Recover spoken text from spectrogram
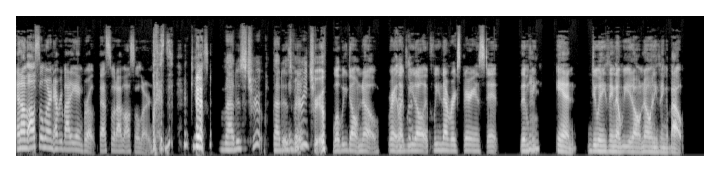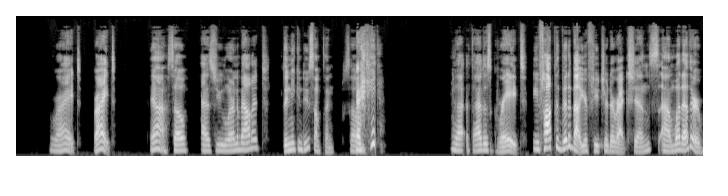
And I've also learned everybody ain't broke. That's what I've also learned. yes, that is true. That is mm-hmm. very true. What we don't know, right? Like we don't, if we never experienced it, then mm-hmm. we can do anything that we don't know anything about. Right. Right. Yeah. So as you learn about it, then you can do something. So that that is great. You've talked a bit about your future directions. Um, what other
